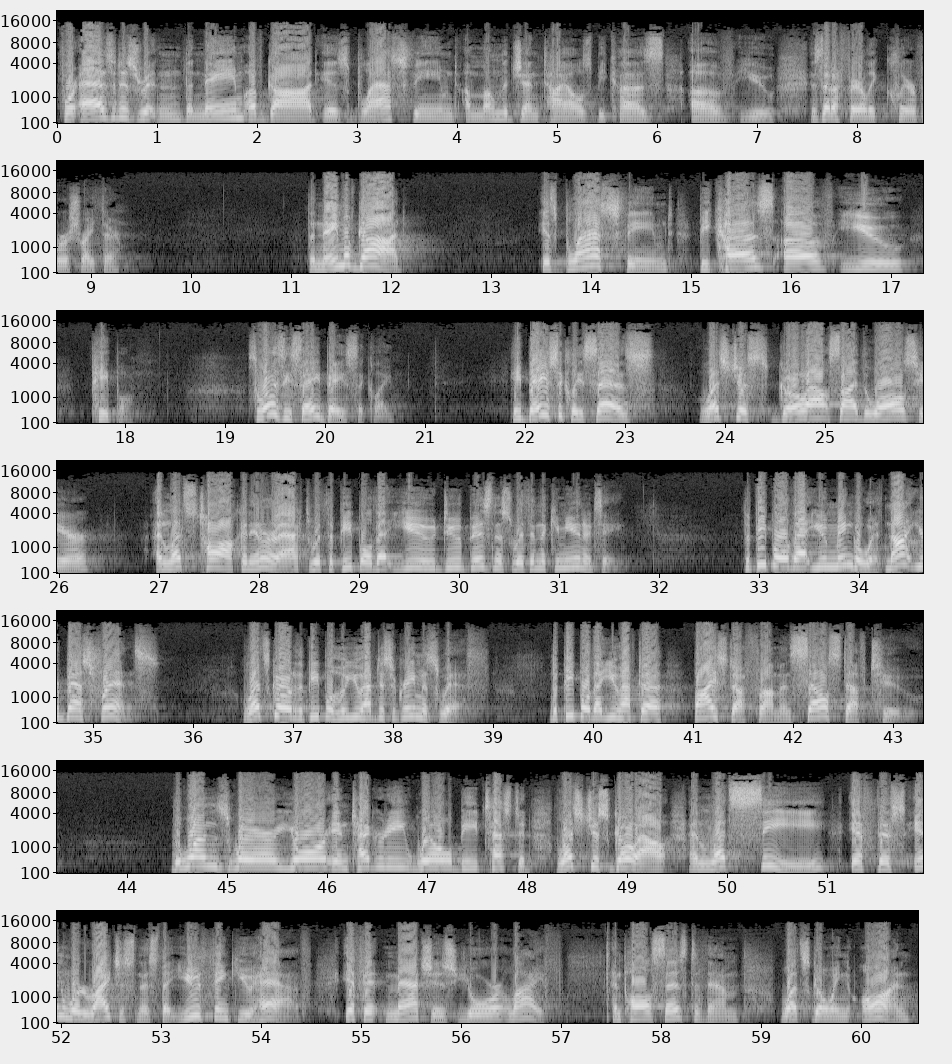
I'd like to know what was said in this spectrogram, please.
For as it is written, the name of God is blasphemed among the Gentiles because of you. Is that a fairly clear verse right there? The name of God is blasphemed because of you people. So, what does he say basically? He basically says, let's just go outside the walls here and let's talk and interact with the people that you do business with in the community. The people that you mingle with, not your best friends. Let's go to the people who you have disagreements with, the people that you have to buy stuff from and sell stuff to the ones where your integrity will be tested. Let's just go out and let's see if this inward righteousness that you think you have if it matches your life. And Paul says to them, what's going on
